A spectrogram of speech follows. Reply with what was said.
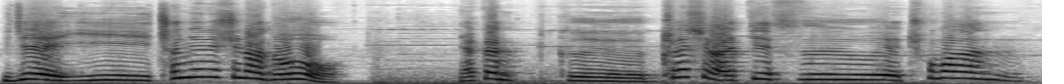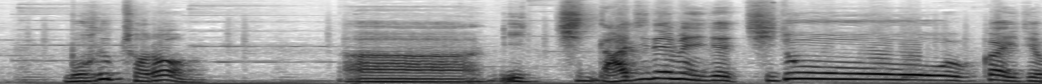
이제 이 천년의 신화도 약간 그 클래식 RTS의 초반 모습처럼 아이 낮이 되면 이제 지도가 이제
